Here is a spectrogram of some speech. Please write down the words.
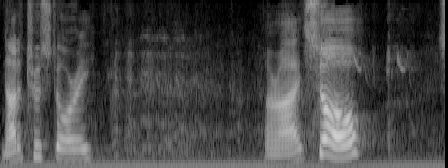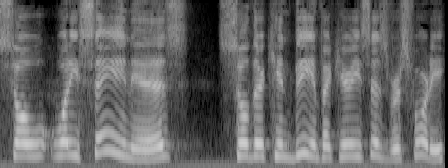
Not a true story. All right? So, so what he's saying is, so there can be, in fact, here he says, verse 40,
